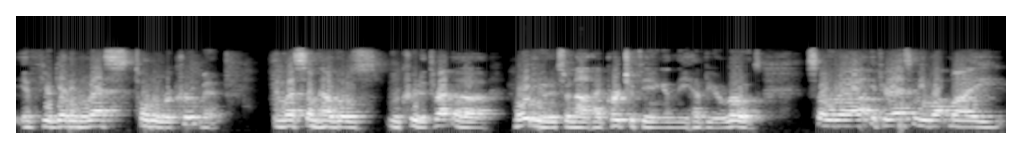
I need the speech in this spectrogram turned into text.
if you're getting less total recruitment, unless somehow those recruited uh, motor units are not hypertrophying in the heavier loads. So uh, if you're asking me what my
